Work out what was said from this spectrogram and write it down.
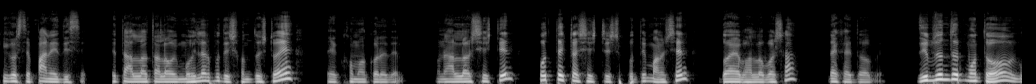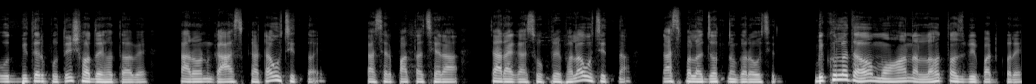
কি করছে? পানি দিছে। এতে আল্লাহ তালা ওই মহিলার প্রতি সন্তুষ্ট হয়ে ক্ষমা করে দেন। মানে আল্লাহর সৃষ্টির প্রত্যেকটা সৃষ্টির প্রতি মানুষের দয়া, ভালোবাসা দেখাইতে হবে। জীবজন্তুর মতো উদ্ভিদের প্রতি সদয় হতে হবে। কারণ গাছ কাটা উচিত নয়। গাছের পাতা ছেঁড়া, চারা গাছ উপড়ে ফেলা উচিত না। গাছপালার যত্ন করা উচিত। বিক্ষুলতাও মহান আল্লাহ তসবি পাঠ করে।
